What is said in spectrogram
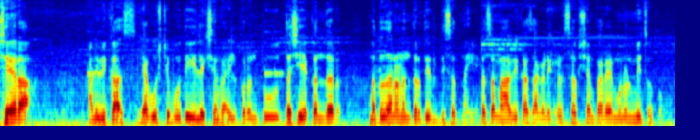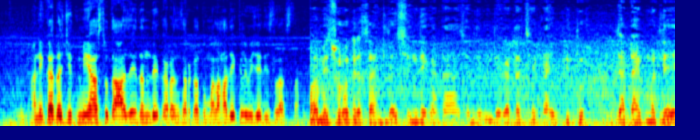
चेहरा आणि विकास ह्या गोष्टीभोवती इलेक्शन राहील परंतु तशी एकंदर मतदानानंतर ती दिसत नाही तसं महाविकास आघाडीकडे सक्षम पर्याय म्हणून मीच होतो. आणि कदाचित मी असतो तर आजही धंदेकरांसारखा तुम्हाला हा देखील विजय दिसला असता. मग मी सुरुवातीला सांगितलं शिंदे गटा शिंदे बिंदे गटाचे काही फितूर त्या टाईपमधले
